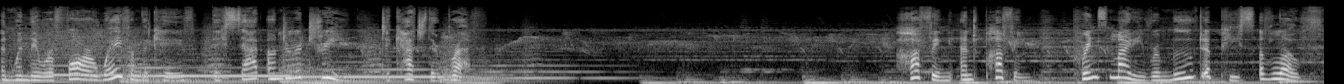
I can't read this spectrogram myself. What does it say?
And when they were far away from the cave, they sat under a tree to catch their breath. Huffing and puffing, Prince Mighty removed a piece of loaf.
